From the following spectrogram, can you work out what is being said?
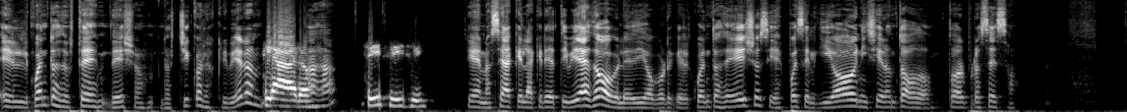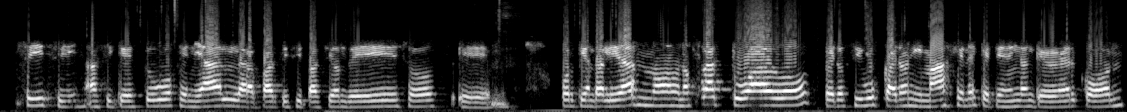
el cuento es de ustedes, de ellos? ¿Los chicos lo escribieron? Claro, sí, sí, sí. Bien, o sea que la creatividad es doble, digo, porque el cuento es de ellos y después el guion hicieron todo, todo el proceso. Sí, sí, así que estuvo genial la participación de ellos, eh, porque en realidad no, no fue actuado, pero sí buscaron imágenes que tengan que ver con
